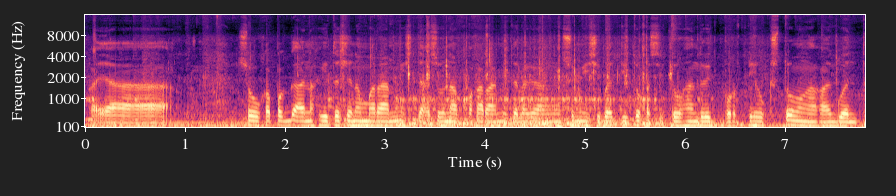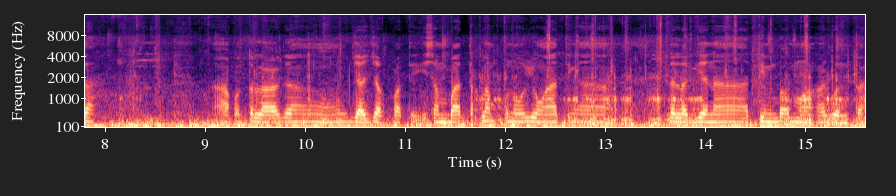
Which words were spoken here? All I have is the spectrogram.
Kaya So kapag uh, nakita siya ng maraming isda, so napakarami talagang sumisibad dito kasi 240 hooks to mga kagwanta. Ako talagang jajak pati isang batak lang puno yung ating uh, lalagyan na timba mga kagwanta.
